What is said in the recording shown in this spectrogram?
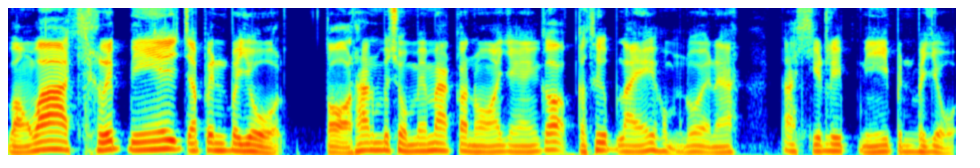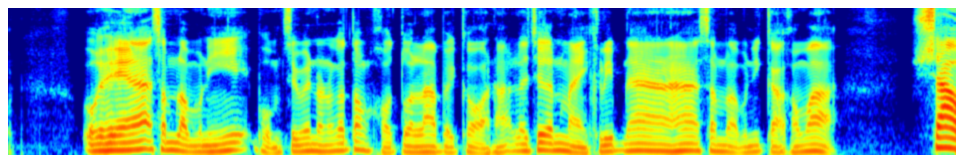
หวังว่าคลิปนี้จะเป็นประโยชน์ต่อท่านผู้ชมไม่มากก็น้อยยังไงก็กระทืบไลค์ให้ผมด้วยนะ ถ้าคลิปนี้เป็นประโยชน์ โอเคฮะสำหรับวันนี้ผมเซเว่นนนก็ต้องขอตัวลาไปก่อนฮะแล้วเจอกันใหม่คลิปหน้านะฮะสำหรับวันนี้กล่าวคำว่าเช่า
